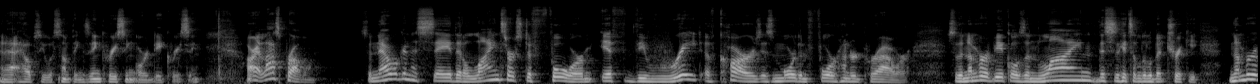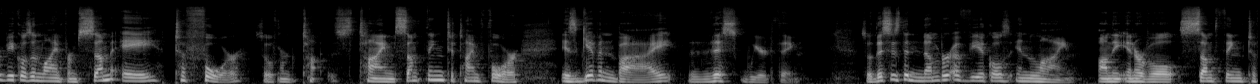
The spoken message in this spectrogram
and that helps you with something's increasing or decreasing. All right, last problem. So now we're going to say that a line starts to form if the rate of cars is more than 400 per hour. So the number of vehicles in line, this gets a little bit tricky. Number of vehicles in line from sum A to 4, so from time something to time 4, is given by this weird thing. So this is the number of vehicles in line on the interval something to,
